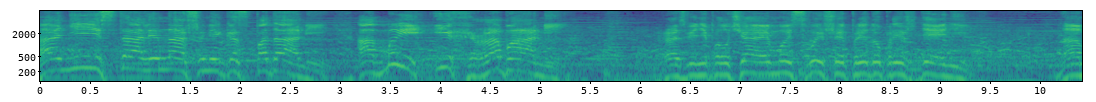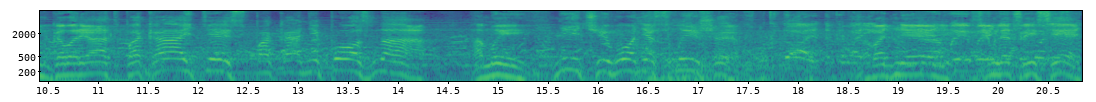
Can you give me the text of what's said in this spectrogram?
Они стали нашими господами, а мы их рабами. Разве не получаем мы свыше предупреждений? Нам говорят, покайтесь, пока не поздно А мы ничего не слышим Кто это говорит? Наводнение, землетрясения,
